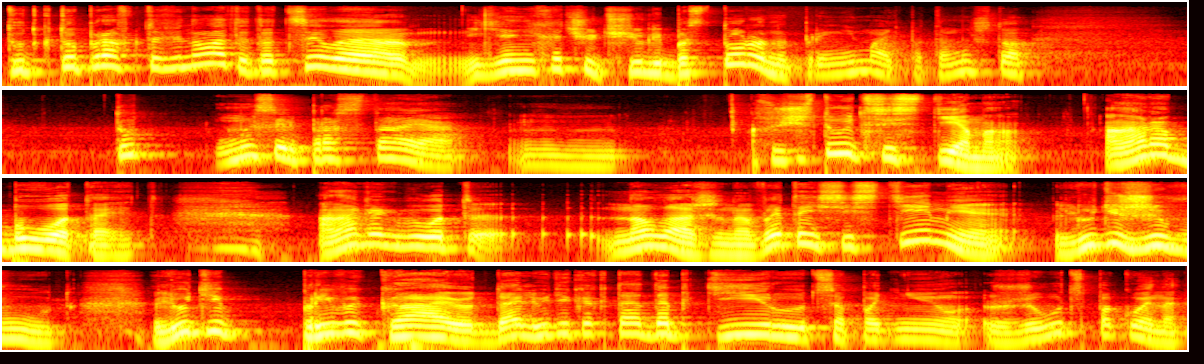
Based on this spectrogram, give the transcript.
Тут кто прав, кто виноват, это целое... Я не хочу чью-либо сторону принимать, потому что тут мысль простая. Существует система, она работает, она как бы вот налажена. В этой системе люди живут, люди привыкают, да, люди как-то адаптируются под нее, живут спокойно.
